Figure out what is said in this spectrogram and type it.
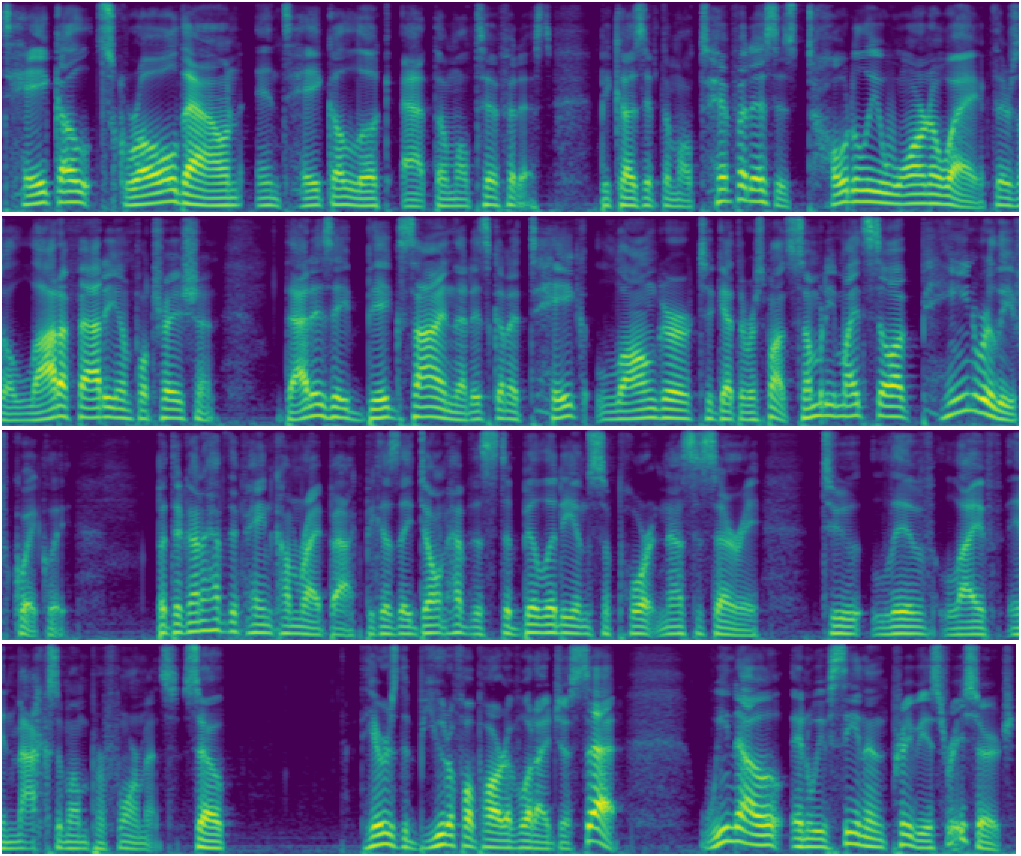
Take a scroll down and take a look at the multifidus. Because if the multifidus is totally worn away, if there's a lot of fatty infiltration, that is a big sign that it's going to take longer to get the response. Somebody might still have pain relief quickly, but they're going to have the pain come right back because they don't have the stability and support necessary to live life in maximum performance. So, here's the beautiful part of what I just said. We know, and we've seen in previous research,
